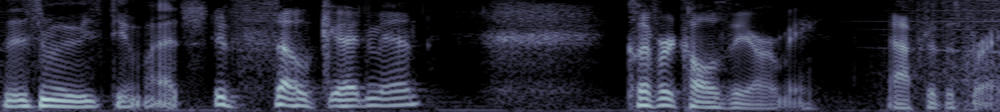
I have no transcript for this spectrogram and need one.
This movie's too much. It's so good, man. Clifford calls the army after this break.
